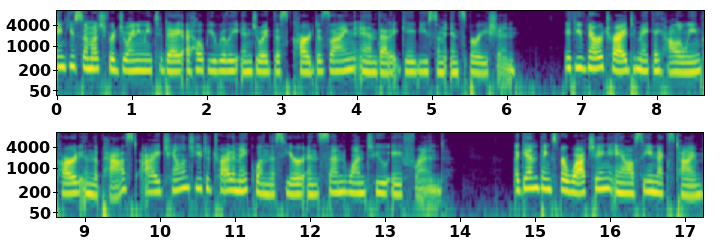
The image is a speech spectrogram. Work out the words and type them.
Thank you so much for joining me today. I hope you really enjoyed this card design and that it gave you some inspiration. If you've never tried to make a Halloween card in the past, I challenge you to try to make one this year and send one to a friend. Again, thanks for watching, and I'll see you next time.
